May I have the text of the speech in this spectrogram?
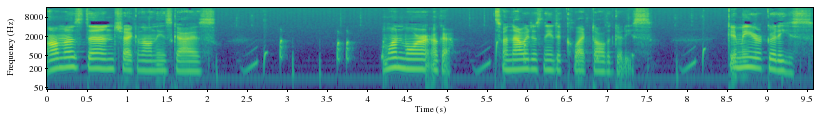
Almost done checking on these guys. One more. Okay. So now we just need to collect all the goodies. Give me your goodies.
